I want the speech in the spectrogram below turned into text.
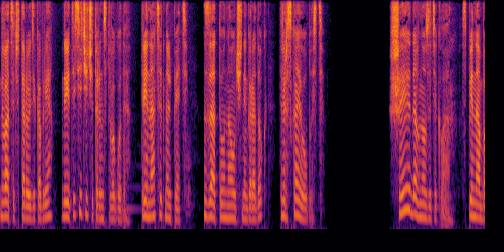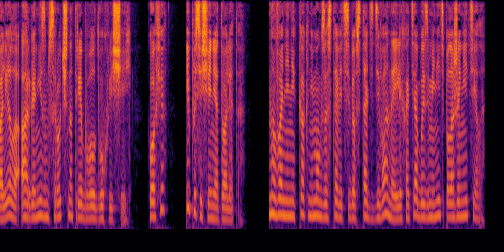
22 декабря 2014 года, 13.05. Зато научный городок, Тверская область. Шея давно затекла, спина болела, а организм срочно требовал двух вещей — кофе и посещение туалета. Но Ваня никак не мог заставить себя встать с дивана или хотя бы изменить положение тела.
